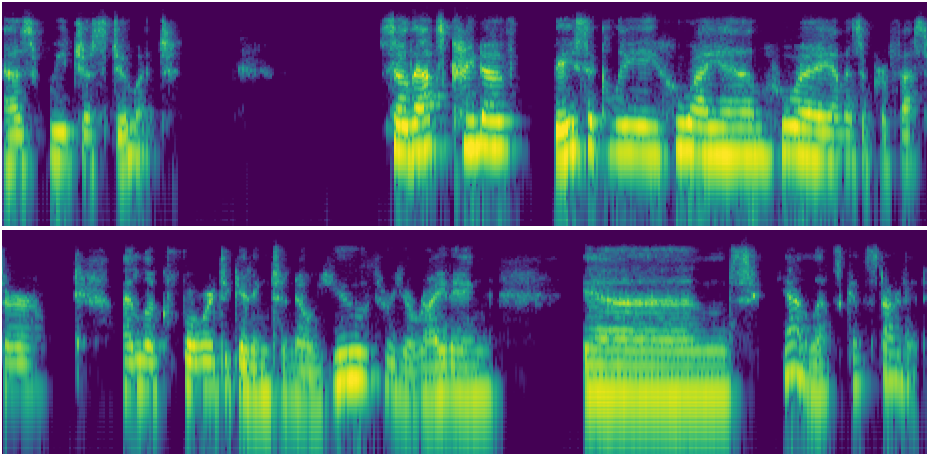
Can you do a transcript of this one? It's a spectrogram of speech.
as we just do it. So that's kind of basically who I am, who I am as a professor. I look forward to getting to know you through your writing. And yeah, let's get started.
